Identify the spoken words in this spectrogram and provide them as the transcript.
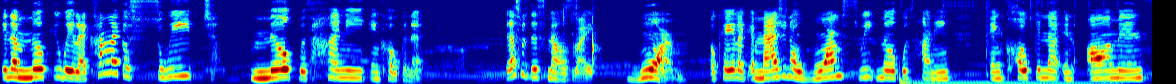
in a milky way, like kind of like a sweet milk with honey and coconut. That's what this smells like. Warm. Okay, like imagine a warm sweet milk with honey and coconut and almonds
